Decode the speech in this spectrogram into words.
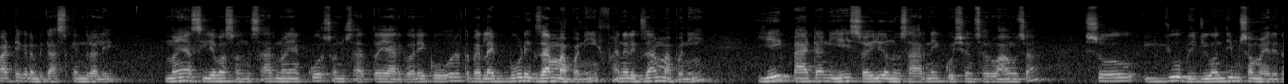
पाठ्यक्रम विकास केन्द्रले नयाँ सिलेबस अनुसार नयाँ कोर्स अनुसार तयार गरेको हो। र तपाईँहरूलाई बोर्ड इक्जाममा पनि फाइनल इक्जाममा पनि यही प्याटर्न यही शैली अनुसार नै क्वेसन्सहरू आउँछ। सो यो भिडियो अन्तिमसम्म हेरेर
